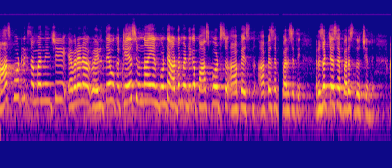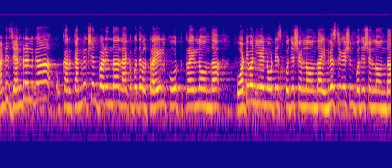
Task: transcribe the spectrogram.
పాస్పోర్ట్లకి సంబంధించి ఎవరైనా వెళ్తే ఒక కేసు ఉన్నాయి అనుకుంటే ఆటోమేటిక్గా పాస్పోర్ట్స్ ఆపేస్ ఆపేసే పరిస్థితి రిజెక్ట్ చేసే పరిస్థితి వచ్చింది. అంటే జనరల్గా కన్విక్షన్ పడిందా లేకపోతే వాళ్ళ ట్రయల్ కోర్టు ట్రయల్లో ఉందా? ఫార్టీ వన్ ఏ నోటీస్ పొజిషన్లో ఉందా ఇన్వెస్టిగేషన్ పొజిషన్లో ఉందా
